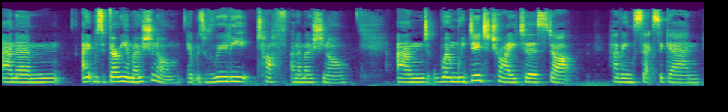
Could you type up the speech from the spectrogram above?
And um it was very emotional. It was really tough and emotional. And when we did try to start having sex again,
